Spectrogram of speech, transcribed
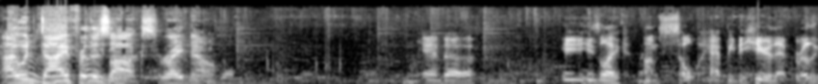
I would Who's die this for this lady? ox right now. And uh, he, he's like, I'm so happy to hear that, brother.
